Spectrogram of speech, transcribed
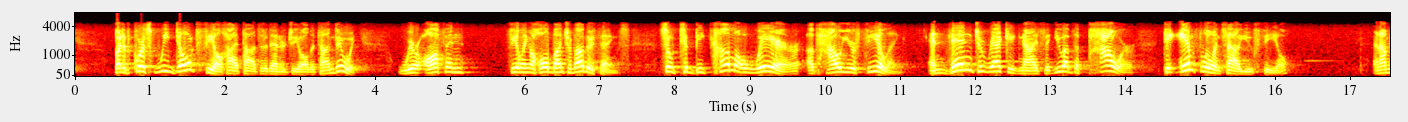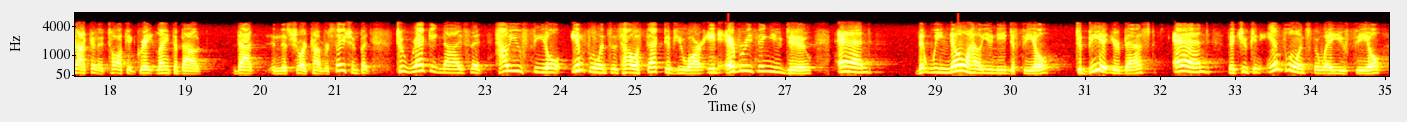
But of course, we don't feel high positive energy all the time, do we? We're often feeling a whole bunch of other things. So, to become aware of how you're feeling and then to recognize that you have the power to influence how you feel, and I'm not going to talk at great length about that in this short conversation, but to recognize that how you feel influences how effective you are in everything you do, and that we know how you need to feel to be at your best, and that you can influence the way you feel,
